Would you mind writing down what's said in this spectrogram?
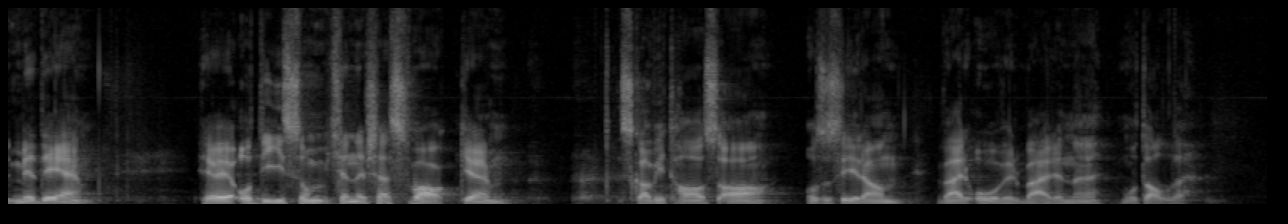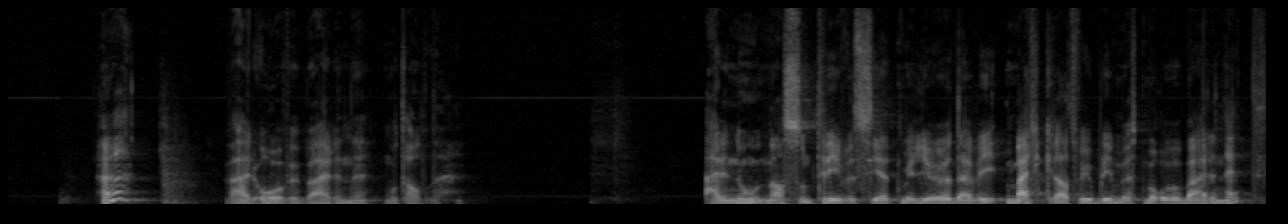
med det. Eh, og de som kjenner seg svake, skal vi ta oss av. Og så sier han, vær overbærende mot alle. Hæ? Vær overbærende mot alle. Er det noen av oss som trives i et miljø der vi merker at vi blir møtt med overbærenhet?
